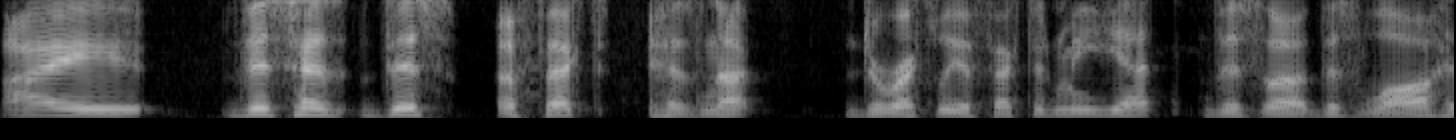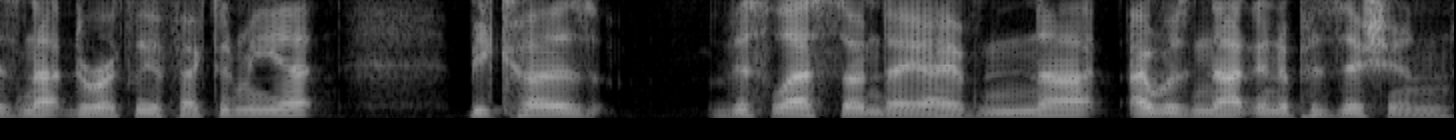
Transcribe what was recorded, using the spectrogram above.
I this has this effect has not directly affected me yet. This uh this law has not directly affected me yet because this last Sunday I have not I was not in a position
